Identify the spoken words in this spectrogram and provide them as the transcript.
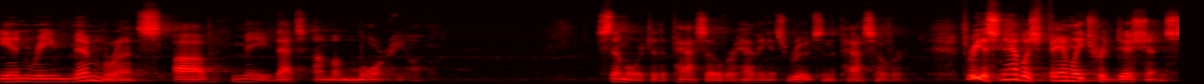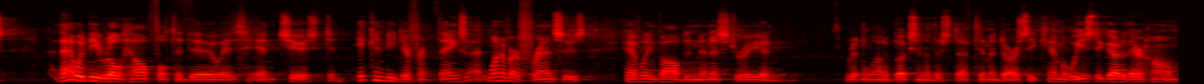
In remembrance of me. That's a memorial. Similar to the Passover, having its roots in the Passover. Three, establish family traditions. That would be real helpful to do. is, And to, it can be different things. One of our friends who's heavily involved in ministry and written a lot of books and other stuff, Tim and Darcy Kimmel. We used to go to their home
